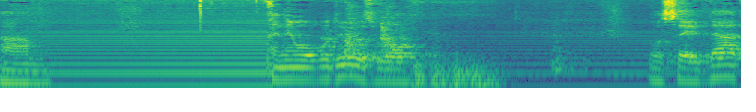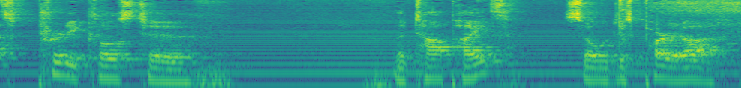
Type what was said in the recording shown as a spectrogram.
Um, and then what we'll do is we'll we'll say that's pretty close to the top height, so we'll just part it off.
